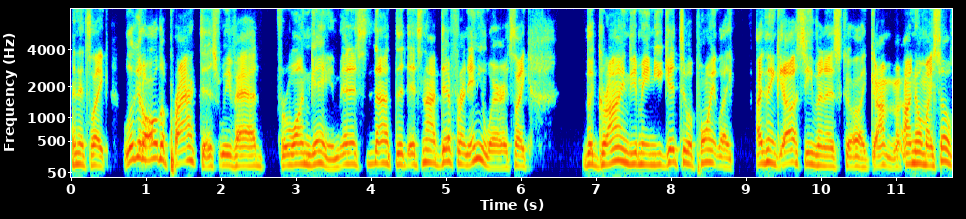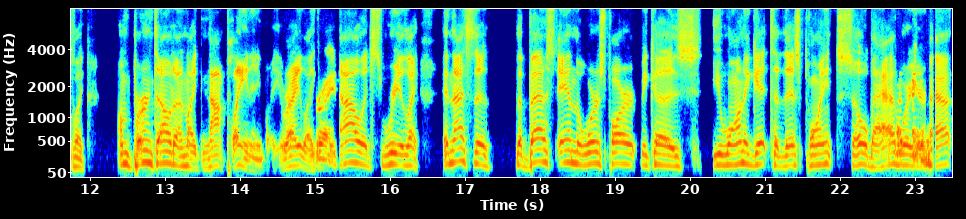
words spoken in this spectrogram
And it's like, look at all the practice we've had for one game. And it's not that it's not different anywhere. It's like the grind. I mean, you get to a point like I think us even as like I'm I know myself, like I'm burnt out on like not playing anybody, right? Like right, now it's really like and that's the the best and the worst part because you want to get to this point so bad where you're at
